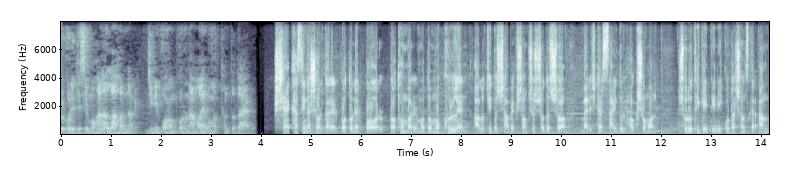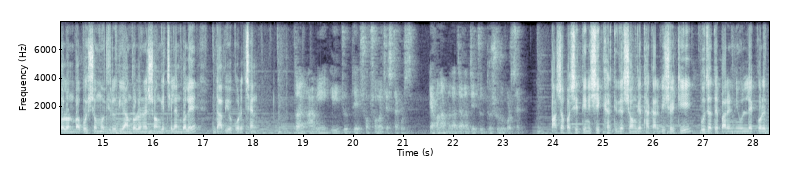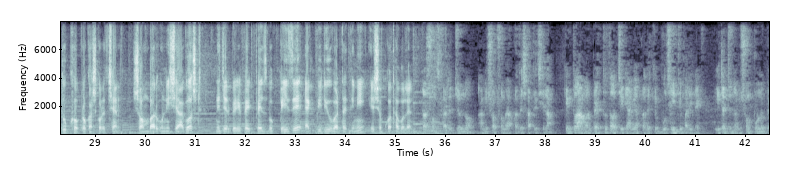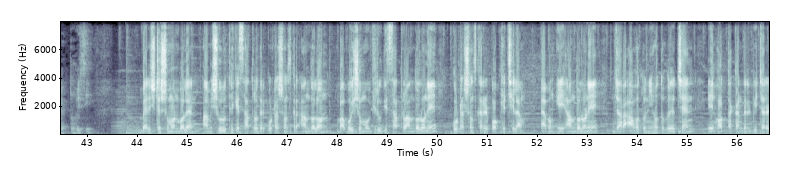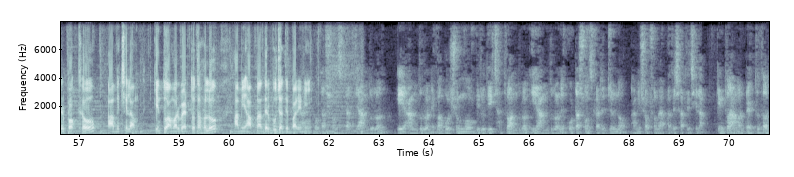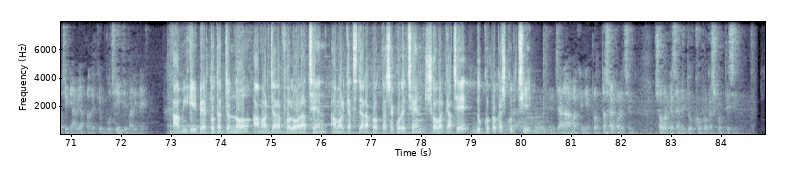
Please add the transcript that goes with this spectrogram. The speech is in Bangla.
শুরু করিতেছি মহান আল্লাহর নামে যিনি পরম করুণাময় এবং অত্যন্ত দয়ালু। শেখ হাসিনা সরকারের পতনের পর প্রথমবারের মতো মুখ খুললেন আলোচিত সাবেক সংসদ সদস্য ব্যারিস্টার সাইদুল হক সুমন। শুরু থেকেই তিনি কোটা সংস্কার আন্দোলন বা বৈষম্য বিরোধী আন্দোলনের সঙ্গে ছিলেন বলে দাবিও করেছেন। আমি এই যুদ্ধে সবসময় চেষ্টা করছি। এখন আপনারা যারা যে যুদ্ধ শুরু করছেন পাশাপাশি তিনি শিক্ষার্থীদের সঙ্গে থাকার বিষয়টি বুঝাতে পারেননি উল্লেখ করে দুঃখ প্রকাশ করেছেন। সোমবার উনিশে আগস্ট নিজের ভেরিফাইড ফেসবুক পেজে এক ভিডিও বার্তায় তিনি এসব কথা বলেন। তার সংস্কারের জন্য আমি সবসময় আপনাদের সাথে ছিলাম। কিন্তু আমার ব্যর্থতা হচ্ছে কি আমি আপনাদেরকে বুঝাইতে পারি নাই। এটার জন্য আমি সম্পূর্ণ ব্যর্থ হয়েছি। ব্যারিস্টার সুমন বলেন আমি শুরু থেকে ছাত্রদের কোটা সংস্কার আন্দোলন বা বৈষম্য বিরোধী ছাত্র আন্দোলনে কোটা সংস্কারের পক্ষে ছিলাম। এবং এই আন্দোলনে যারা আহত নিহত হয়েছেন এই হত্যাকাণ্ডের বিচারের পক্ষেও আমি ছিলাম। কিন্তু আমার ব্যর্থতা হলো আমি আপনাদের বুঝাতে পারিনি। কোটা সংস্কার যে আন্দোলন এই আন্দোলনে বা বৈষম্য বিরোধী ছাত্র আন্দোলন এই আন্দোলনে কোটা সংস্কারের জন্য আমি সবসময় আপনাদের সাথে ছিলাম। কিন্তু আমার ব্যর্থতা হচ্ছে কি আমি আপনাদেরকে বুঝাইতে পারি নাই। আমি এই ব্যর্থতার জন্য আমার যারা ফলোয়ার আছেন আমার কাছে যারা প্রত্যাশা করেছেন সবার কাছে দুঃখ প্রকাশ করছি। যারা আমাকে নিয়ে প্রত্যাশা করেছেন, সবার কাছে আমি দুঃখ প্রকাশ করতেছি।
